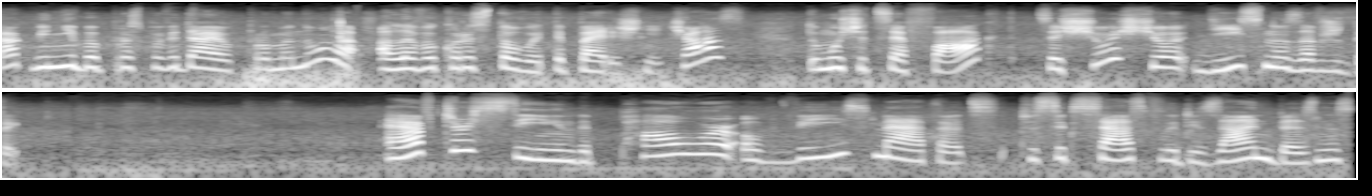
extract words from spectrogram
Так? Він ніби розповідає про минуле, але використовує теперішній час, тому що це факт, це щось, що дійсно завжди. After seeing the power of these methods to successfully design business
